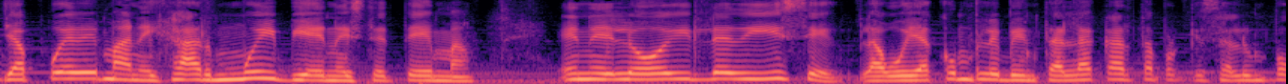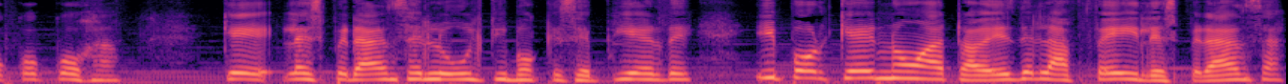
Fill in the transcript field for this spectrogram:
ya puede manejar muy bien este tema. En el hoy le dice, la voy a complementar la carta porque sale un poco coja, que la esperanza es lo último que se pierde y por qué no a través de la fe y la esperanza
